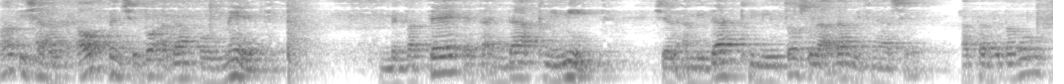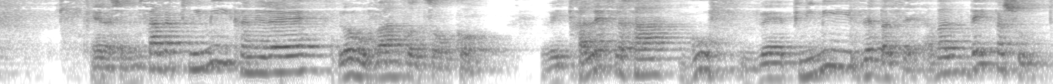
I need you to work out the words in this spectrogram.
אמרתי שהאופן שבו אדם עומד מבטא את העמדה הפנימית של עמידת פנימיותו של האדם לפני השם. עד כאן זה ברור? אלא שבמושג הפנימי כנראה לא הובן כל צורכו. והתחלף לך גוף ופנימי זה בזה, אבל די פשוט,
